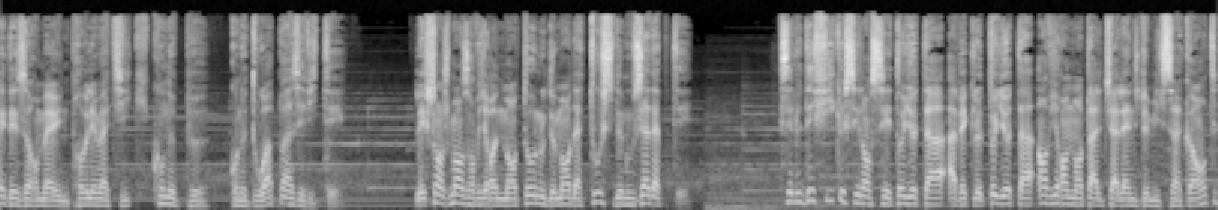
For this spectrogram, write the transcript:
est désormais une problématique qu'on ne peut, qu'on ne doit pas éviter. Les changements environnementaux nous demandent à tous de nous adapter. C'est le défi que s'est lancé Toyota avec le Toyota Environmental Challenge 2050,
